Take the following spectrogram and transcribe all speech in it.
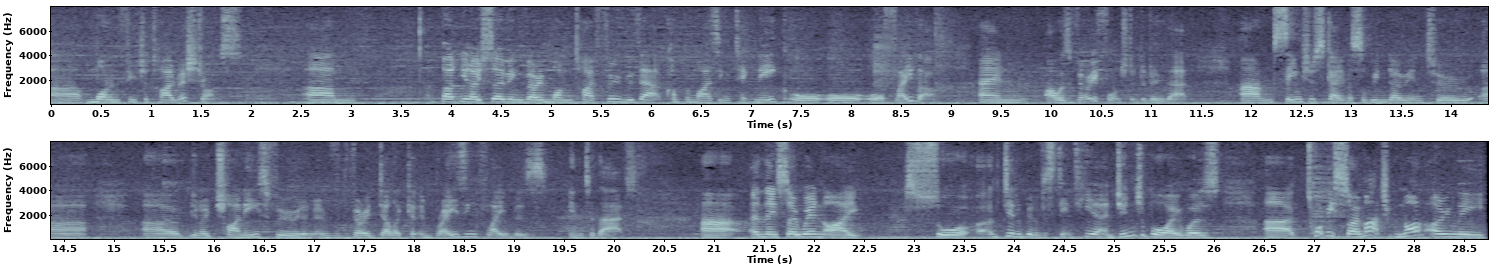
uh, modern future Thai restaurants. Um, but you know, serving very modern Thai food without compromising technique or, or, or flavour. And I was very fortunate to do that. Um, Seamstress gave us a window into uh, uh, you know Chinese food and, and, very delicate and braising flavours into that. Uh, and then so when I saw uh, did a bit of a stint here, and Ginger Boy was uh, taught me so much, not only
